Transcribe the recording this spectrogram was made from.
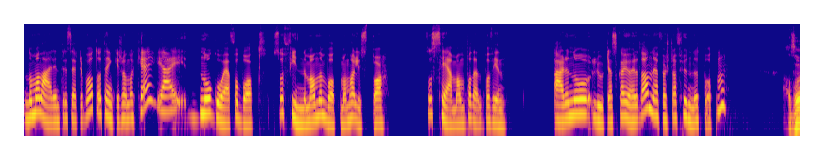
Når man er interessert i båt og tenker sånn ok, jeg, nå går jeg for båt, så finner man en båt man har lyst på. Så ser man på den på Finn. Er det noe lurt jeg skal gjøre da, når jeg først har funnet båten? Altså,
